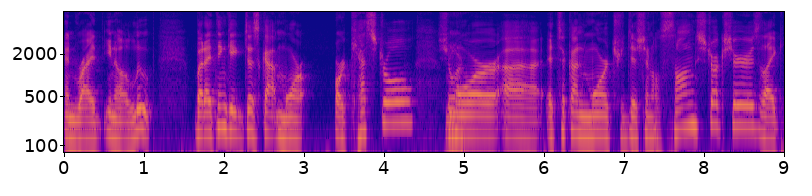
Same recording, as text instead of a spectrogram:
and ride, you know, a loop. But I think it just got more orchestral, more uh it took on more traditional song structures like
